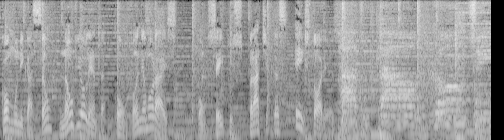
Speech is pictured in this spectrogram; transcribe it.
Comunicação Não Violenta com Vânia Moraes. Conceitos, práticas e histórias. Rádio Cloud Coaching.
